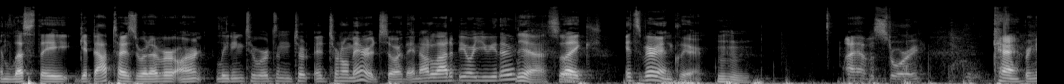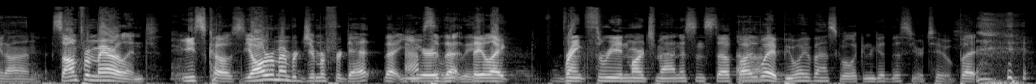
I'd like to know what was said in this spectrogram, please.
unless they get baptized or whatever, aren't leading towards an inter- eternal marriage. So are they not allowed at BYU either? Yeah, so like it's very unclear. hmm I have a story. Okay. Bring it on. So I'm from Maryland, East Coast. Y'all remember Jimmer Fredette that year Absolutely. that they like ranked three in March Madness and stuff. By the Uh-huh. way, BYU basketball looking good this year too. But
